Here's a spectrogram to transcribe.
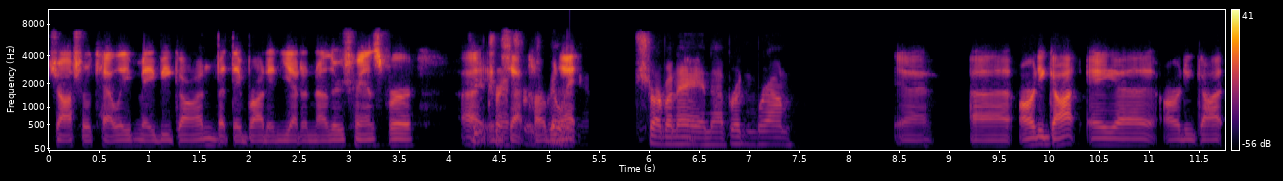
Joshua Kelly may be gone, but they brought in yet another transfer uh, in Zach Charbonnet. Really Charbonnet and uh, Brittain Brown. Yeah, uh, already got a uh, already got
